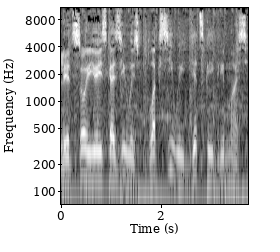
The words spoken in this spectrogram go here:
Лицо ее исказилось в плаксивой детской гримасе.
